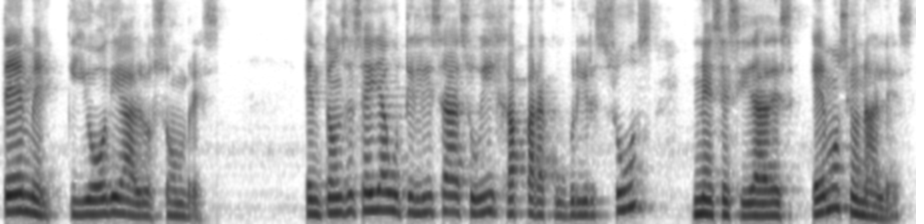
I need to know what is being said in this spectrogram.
teme y odia a los hombres. Entonces ella utiliza a su hija para cubrir sus necesidades emocionales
